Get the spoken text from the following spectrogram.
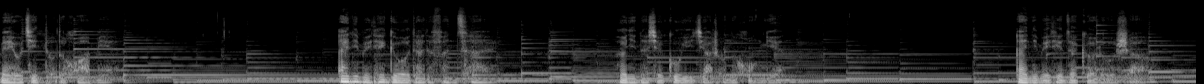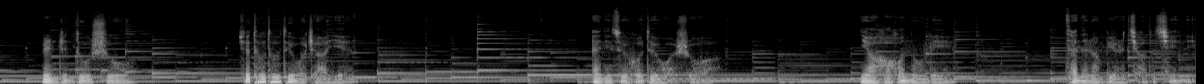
没有尽头的画面，爱你每天给我带的饭菜和你那些故意假装的谎言。爱你每天在阁楼上认真读书，却偷偷对我眨眼。爱你最后对我说：“你要好好努力，才能让别人瞧得起你。”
